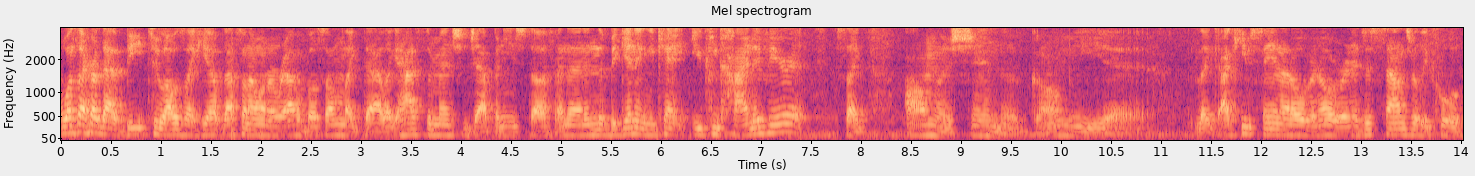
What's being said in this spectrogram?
once I heard that beat too, I was like, "Yep, that's what I want to rap about." Something like that. Like it has to mention Japanese stuff, and then in the beginning, you can't. You can kind of hear it. It's like I'm a Shinigami. Yeah. Like I keep saying that over and over, and it just sounds really cool.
